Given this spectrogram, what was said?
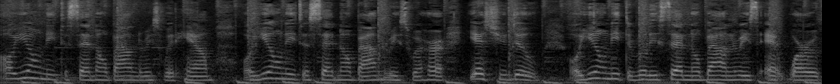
oh, you don't need to set no boundaries with him, or you don't need to set no boundaries with her. Yes, you do. Or you don't need to really set no boundaries at work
